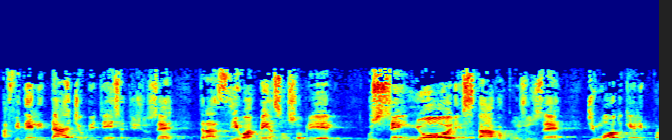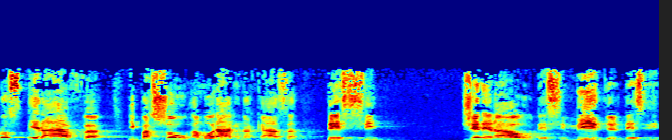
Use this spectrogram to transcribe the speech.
A fidelidade e obediência de José traziam a bênção sobre ele. O Senhor estava com José, de modo que ele prosperava e passou a morar ali na casa desse general, desse líder, desse,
